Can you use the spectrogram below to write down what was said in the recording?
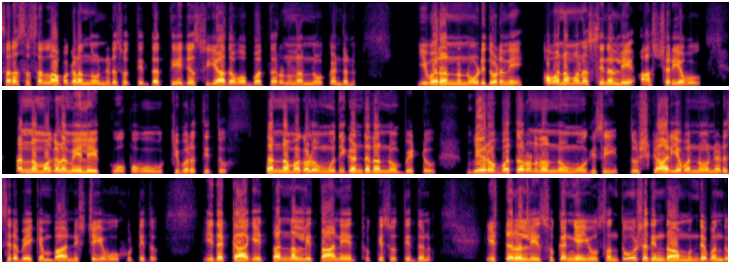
ಸರಸ ಸಲ್ಲಾಪಗಳನ್ನು ನಡೆಸುತ್ತಿದ್ದ ತೇಜಸ್ವಿಯಾದ ಒಬ್ಬ ತರುಣನನ್ನು ಕಂಡನು. ಇವರನ್ನು ನೋಡಿದೊಡನೆ ಅವನ ಮನಸ್ಸಿನಲ್ಲಿ ಆಶ್ಚರ್ಯವು, ತನ್ನ ಮಗಳ ಮೇಲೆ ಕೋಪವು ಉಕ್ಕಿ ಬರುತ್ತಿತ್ತು. ತನ್ನ ಮಗಳು ಮುದಿಗಂಡನನ್ನು ಬಿಟ್ಟು ಬೇರೊಬ್ಬ ತರುಣನನ್ನು ಮೋಹಿಸಿ ದುಷ್ಕಾರ್ಯವನ್ನು ನಡೆಸಿರಬೇಕೆಂಬ ನಿಶ್ಚಯವು ಹುಟ್ಟಿತು. ಇದಕ್ಕಾಗಿ ತನ್ನಲ್ಲಿ ತಾನೇ ದುಃಖಿಸುತ್ತಿದ್ದನು. ಇಷ್ಟರಲ್ಲಿ ಸುಕನ್ಯೆಯು ಸಂತೋಷದಿಂದ ಮುಂದೆ ಬಂದು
